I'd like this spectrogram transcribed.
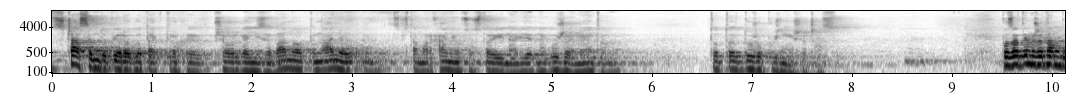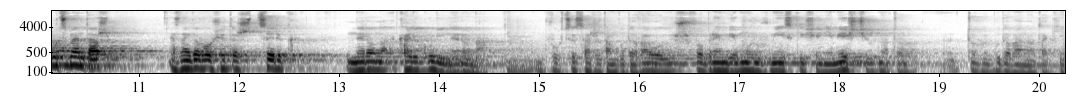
z czasem dopiero go tak trochę przeorganizowano. Ten anioł, czy tam archanioł, co stoi na, na górze, nie? To, to, to dużo późniejszy czas. Poza tym, że tam był cmentarz, znajdował się też cyrk Nerona, Kaliguli Nerona. Dwóch cesarzy tam budowało, już w obrębie murów miejskich się nie mieścił, no to, to wybudowano taki,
